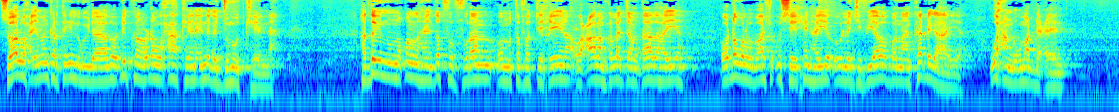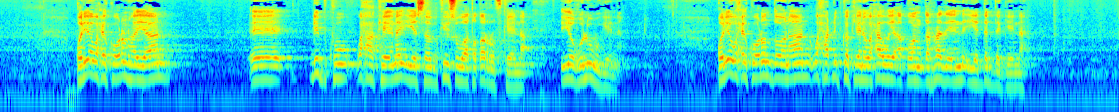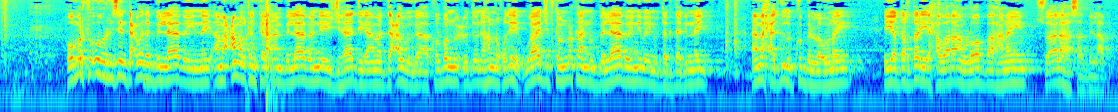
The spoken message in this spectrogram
Su'aal waxaa iman karta in lagu yidhaahdo dhibkan oo dhan waxaa keena innaga jumuudkeenna haddaynu noqon lahayn dad furfuran oo mutafatixiina oo caalamka la jaanqaadahaya oo dhan walba baasha u seexinhaya oo la jifiyaabo bannaan ka dhigahaya waxa naguma dhaceen. Qolyaa waxay ku odhanhayaan dhibku waxaa keenay iyo sababkiisu waa tatarufkeenna iyo huluwigeenna qolyo waxay ku odhan doonaan waxa dhibka keenay waxaa weeye aqoon darradeenna iyo degdegeenna oo markii u horraysayn dacwada bilaabaynay ama camalkan kale aan bilaabaynay ee jihaadiga ama dacawiga ah kolba nuucu dooni ha noqdee waajibkan markaanu bilaabaynay baynu degdegnay ama xadgudub ku bilownay iyo dardar iyo xawaaro aan loo baahnayn su'aalahaasaa bilaabay.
